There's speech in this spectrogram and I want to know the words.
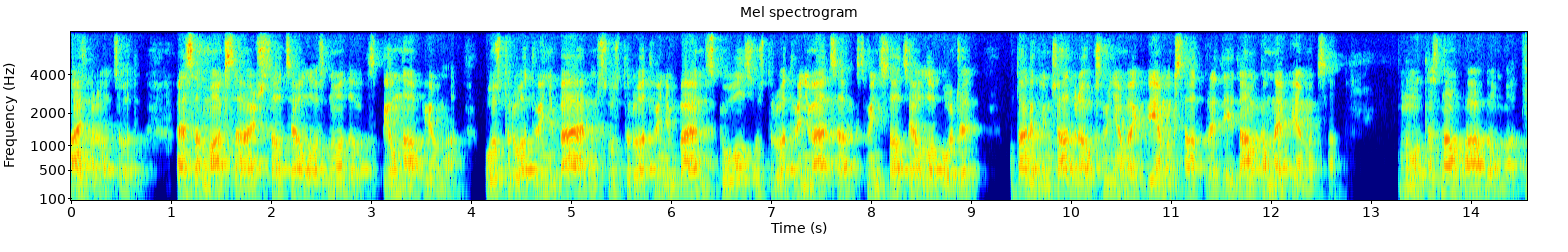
aizbraucot, esam maksājuši sociālos nodokļus pilnā apjomā. Uzturot viņa bērnus, uzturot viņa bērnu skolas, uzturot viņa vecākus, viņa sociālo budžetu. Un tagad viņš atbrauks, viņam vajag piemaksāt pretī tam, kam nepiemaksā. Nu, tas nav pārdomāts.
